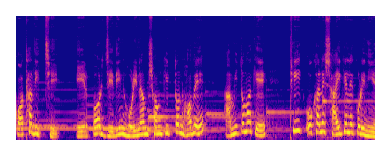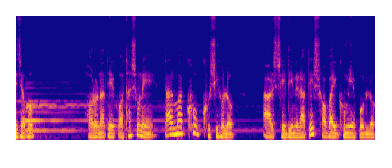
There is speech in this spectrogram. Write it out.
কথা দিচ্ছি। এরপর যেদিন হরিনাম সংকীর্তন হবে আমি তোমাকে ঠিক ওখানে সাইকেলে করে নিয়ে যাব। হরনাথের কথা শুনে তার মা খুব খুশি হলো আর সেদিন রাতে সবাই ঘুমিয়ে পড়ল।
